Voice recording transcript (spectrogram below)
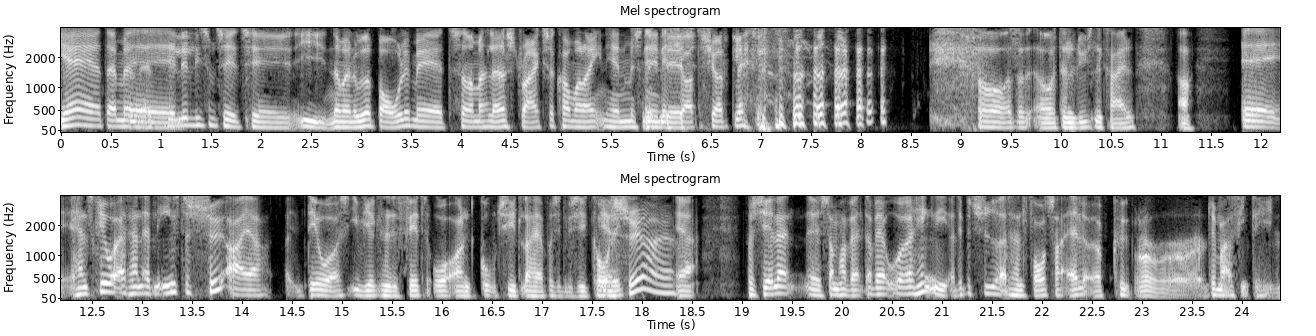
Ja, ja, der, man, Øh. det er lidt ligesom til, til i, når man er ude at bowle med, at så når man har lavet strike, så kommer der en hen med sådan Med- en med øh, shot. shotglas. Og, og, så, og den lysende kejl. Og, øh, han skriver, at han er den eneste søejer. Det er jo også i virkeligheden et fedt ord og en god titel her på sit visitkort. ja, ikke? søejer. Ja. På Sjælland, øh, som har valgt at være uafhængig, og det betyder, at han foretager alle opkøb. Det er meget fint det hele.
